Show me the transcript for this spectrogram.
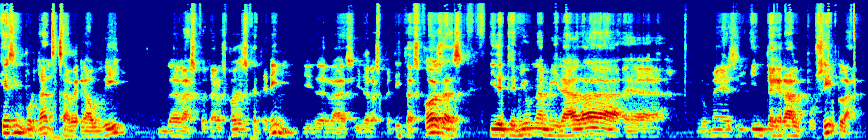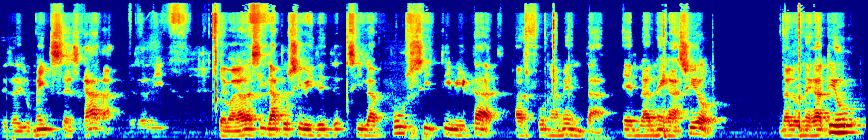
que és important saber gaudir de les, de les coses que tenim i de les, i de les petites coses i de tenir una mirada eh, el més integral possible, és a dir, el menys sesgada. És a dir, de vegades si la, si la positivitat es fonamenta en la negació de lo negatiu,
